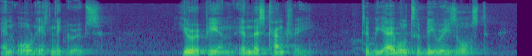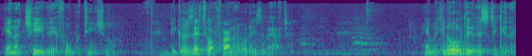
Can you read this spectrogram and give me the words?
and all ethnic groups, European in this country, to be able to be resourced and achieve their full potential. Because that's what Whānau Ora is about. And we can all do this together.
